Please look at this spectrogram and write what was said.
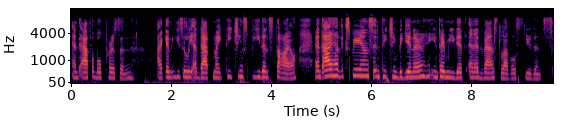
and affable person. I can easily adapt my teaching speed and style, and I have experience in teaching beginner, intermediate, and advanced level students.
